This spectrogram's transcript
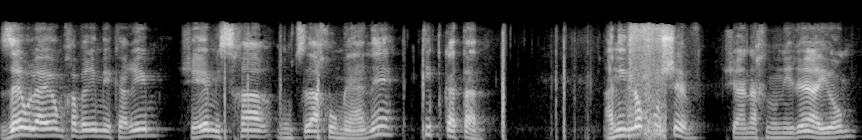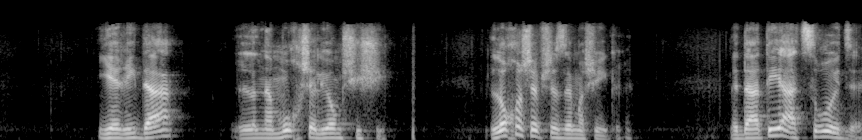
זהו להיום חברים יקרים, שיהיה מסחר מוצלח ומהנה, טיפ קטן. אני לא חושב שאנחנו נראה היום ירידה לנמוך של יום שישי. לא חושב שזה מה שיקרה. לדעתי יעצרו את זה,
